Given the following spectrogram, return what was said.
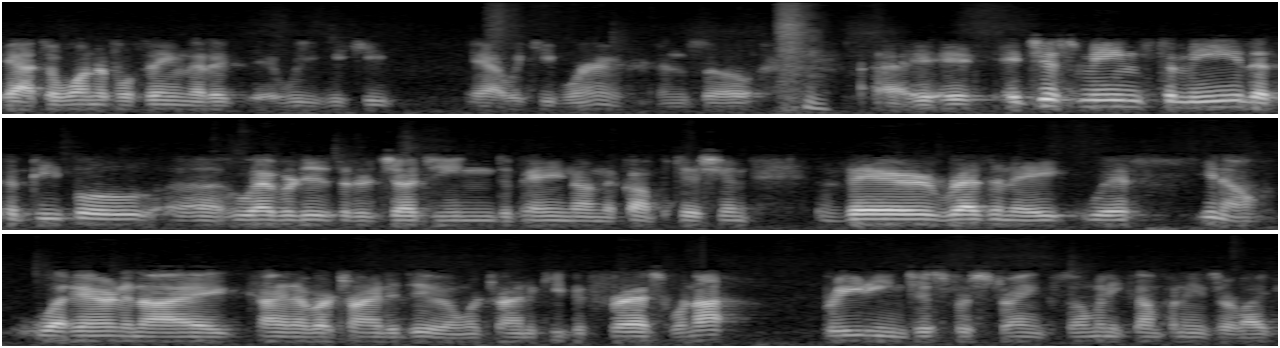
yeah, it's a wonderful thing that it, it we we keep yeah we keep wearing, and so uh, it it just means to me that the people uh, whoever it is that are judging, depending on the competition, they resonate with you know what Aaron and I kind of are trying to do, and we're trying to keep it fresh. We're not breeding just for strength. So many companies are like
